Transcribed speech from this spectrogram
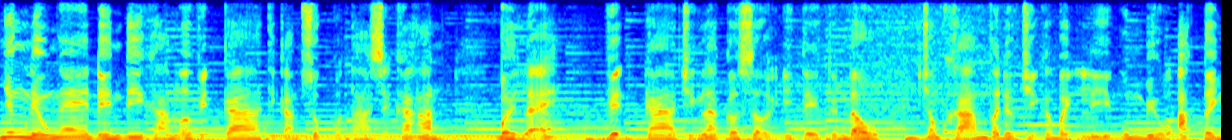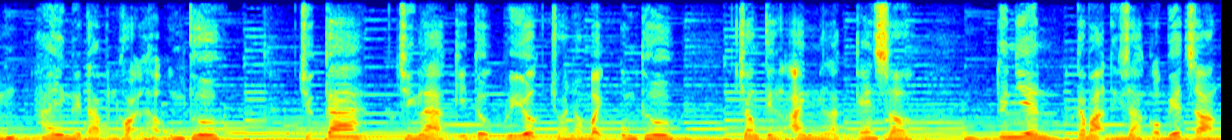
nhưng nếu nghe đến đi khám ở Viện ca thì cảm xúc của ta sẽ khác hẳn. Bởi lẽ, Viện ca chính là cơ sở y tế tuyến đầu trong khám và điều trị các bệnh lý ung biếu ác tính hay người ta vẫn gọi là ung thư. Chữ ca chính là ký tự quy ước cho nhóm bệnh ung thư, trong tiếng Anh là cancer. Tuy nhiên, các bạn thính giả có biết rằng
